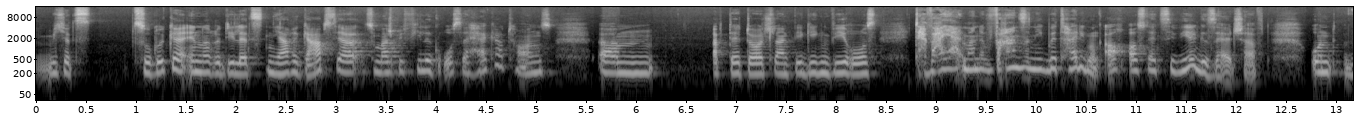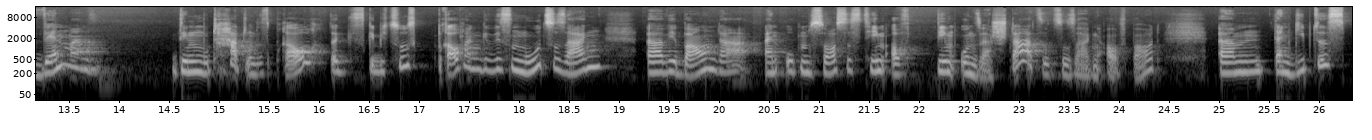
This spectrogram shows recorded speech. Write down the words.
mich jetzt zurückerinnere, die letzten Jahre gab es ja zum Beispiel viele große Hackathons. Ähm, Update Deutschland, Wir gegen Virus, da war ja immer eine wahnsinnige Beteiligung, auch aus der Zivilgesellschaft. Und wenn man den Mut hat, und es braucht, das gebe ich zu, es braucht einen gewissen Mut zu sagen, äh, wir bauen da ein Open-Source-System, auf dem unser Staat sozusagen aufbaut, ähm, dann gibt es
